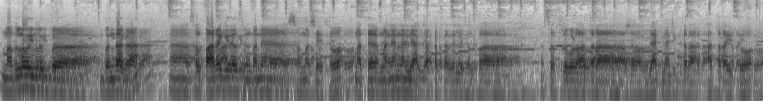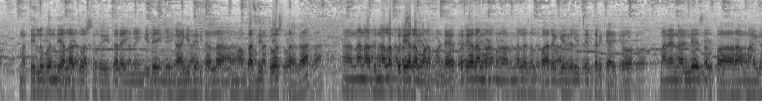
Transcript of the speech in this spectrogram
ಮೊದಲು ಇಲ್ಲಿ ಬ- ಬಂದಾಗ ಸ್ವಲ್ಪ ಆರೋಗ್ಯದಲ್ಲಿ ತುಂಬಾ ಸಮಸ್ಯೆ ಇತ್ತು. ಮತ್ತು ಮನೆಯಲ್ಲಿ ಅಕ್ಕಪಕ್ಕದಲ್ಲಿ ಸ್ವಲ್ಪ ಶತ್ರುಗಳು ಆ ಥರ ಬ್ಲ್ಯಾಕ್ ಮ್ಯಾಜಿಕ್ ಥರ, ಆ ಥರ ಇತ್ತು. ಮತ್ತು ಇಲ್ಲೂ ಬಂದು ಎಲ್ಲ ತೋರಿಸಿದ್ದು ಈ ಥರ ಹಿಂಗೆ ಹಿಂಗಿದೆ ಹಿಂಗೆ ಹಿಂಗೆ ಆಗಿದೆ ಅಂತೆಲ್ಲ ಅಮ್ಮ ಬರ್ದು ತೋರಿಸಿದಾಗ ನಾನು ಅದನ್ನೆಲ್ಲ ಪರಿಹಾರ ಮಾಡಿಕೊಂಡೆ. ಪರಿಹಾರ ಮಾಡ್ಕೊಂಡಾದ್ಮೇಲೆ ಸ್ವಲ್ಪ ಆರೋಗ್ಯದಲ್ಲಿ ಚೇತರಿಕೆ ಆಯಿತು. ಮನೆಯಲ್ಲಿ ಸ್ವಲ್ಪ ಆರಾಮಾಗಿ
